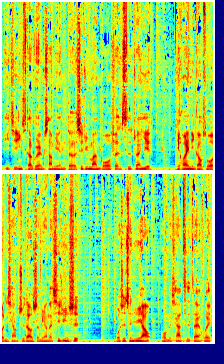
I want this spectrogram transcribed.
以及 Instagram 上面的细菌曼波粉丝专业，也欢迎你告诉我你想知道什么样的细菌事。我是陈俊尧，我们下次再会。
